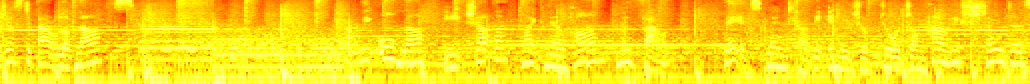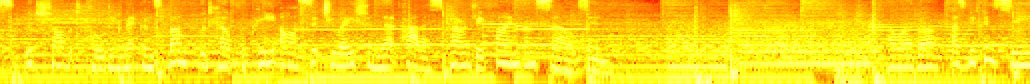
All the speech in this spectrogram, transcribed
Just a barrel of laughs? We all love each other like no harm, no foul. They explained how the image of George on Harry's shoulders, with Charlotte holding Meghan's bump would help the PR situation that Palace currently find themselves in. However, as we can see,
